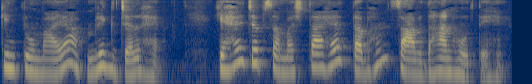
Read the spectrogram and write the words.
किंतु माया मृग जल है। यह जब समझता है, तब हम सावधान होते हैं।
